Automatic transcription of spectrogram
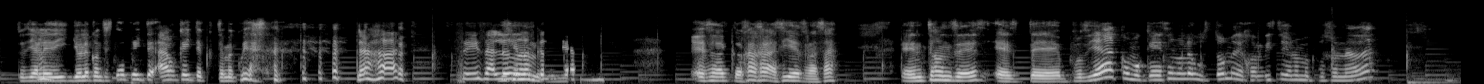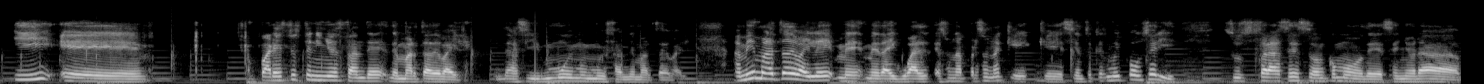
Entonces ya le di, yo le contesté, ok, te, ah, ok, te, me cuidas. Ajá. Sí, saludos. Exacto, jaja, así es, raza. Entonces, este, pues ya como que eso no le gustó, me dejó en visto, ya no me puso nada. Y eh, para esto este niño es fan de, Marta de baile. Así, muy, muy, muy fan de Marta de baile. A mí Marta de baile me, da igual. Es una persona que, siento que es muy poser y sus frases son como de señora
